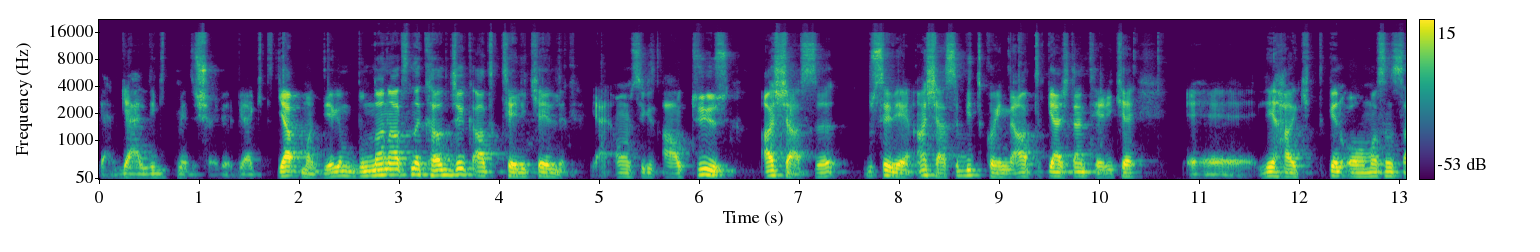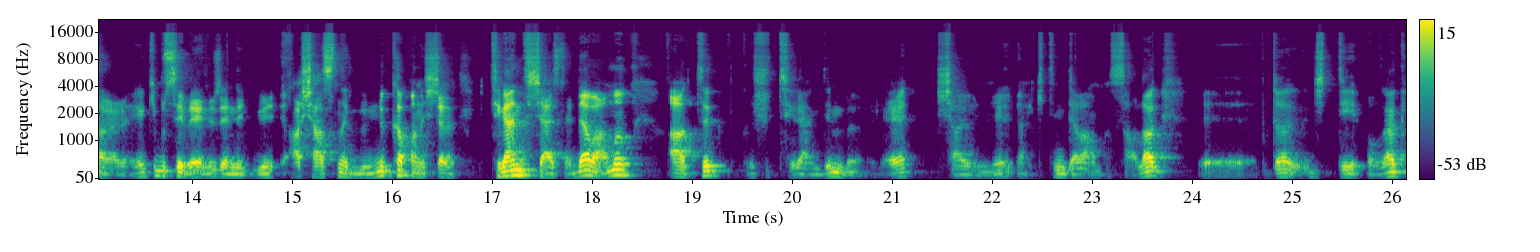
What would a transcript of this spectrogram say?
yani geldi gitmedi şöyle bir hareket yapmadı diyelim. Bundan altında kalacak artık tehlikelidir. Yani 18.600 aşağısı bu seviyenin aşağısı Bitcoin'de artık gerçekten tehlikeli hareketlerin olmasını sağlar. Ki bu seviyenin üzerinde aşağısında günlük kapanışların trend içerisinde devamı artık şu trendin böyle aşağı yönlü hareketin devamı sağlar. Ee, bu da ciddi olarak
